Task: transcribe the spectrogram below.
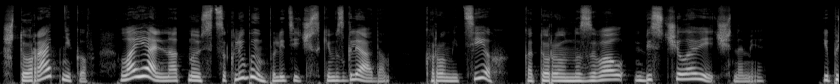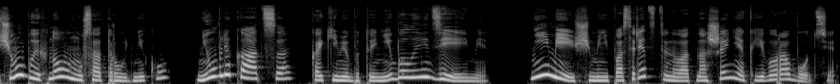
что Ратников лояльно относится к любым политическим взглядам, кроме тех, которые он называл бесчеловечными. И почему бы их новому сотруднику не увлекаться какими бы то ни было идеями, не имеющими непосредственного отношения к его работе?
